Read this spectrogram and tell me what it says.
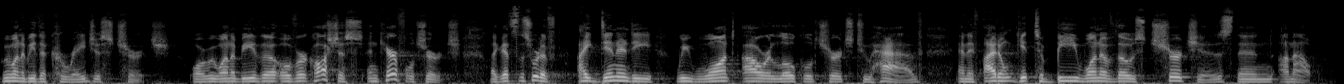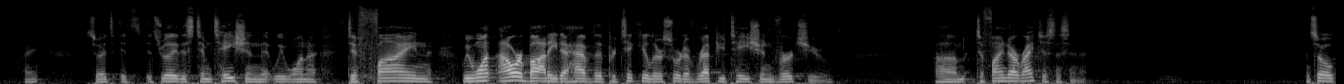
we want to be the courageous church, or we want to be the overcautious and careful church. Like that's the sort of identity we want our local church to have. And if I don't get to be one of those churches, then I'm out. Right? So it's, it's, it's really this temptation that we want to define. We want our body to have the particular sort of reputation virtue um, to find our righteousness in it. And so,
